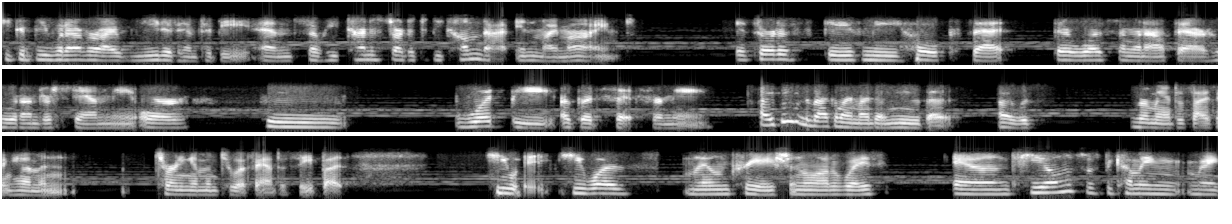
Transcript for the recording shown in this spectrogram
he could be whatever I needed him to be, and so he kind of started to become that in my mind. It sort of gave me hope that there was someone out there who would understand me or who would be a good fit for me. I think in the back of my mind, I knew that I was romanticizing him and turning him into a fantasy, but he he was my own creation in a lot of ways, and he almost was becoming my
